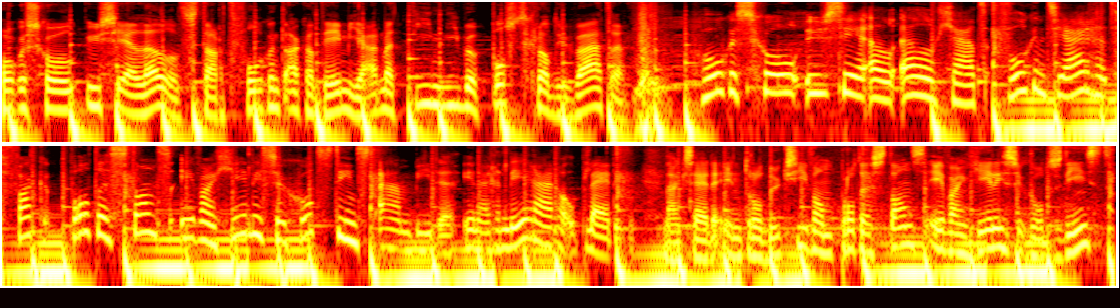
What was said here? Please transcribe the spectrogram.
Hogeschool UCLL start volgend academiejaar met 10 nieuwe postgraduaten. Hogeschool UCLL gaat volgend jaar het vak Protestants-Evangelische Godsdienst aanbieden in haar lerarenopleiding. Dankzij de introductie van Protestants-Evangelische Godsdienst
